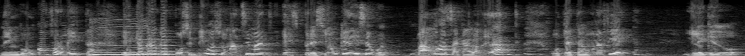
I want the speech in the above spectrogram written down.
ningún conformista. Mm. Es yo creo que el positivo a su máxima ex- expresión que dice, "Güey, vamos a sacarlo adelante. Usted está en una fiesta y le quedó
